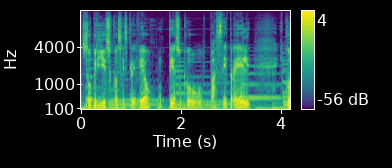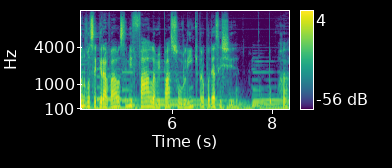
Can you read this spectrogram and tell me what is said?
sobre isso que você escreveu, um texto que eu passei para ele. E quando você gravar, você me fala, me passa o link para poder assistir. Porra.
